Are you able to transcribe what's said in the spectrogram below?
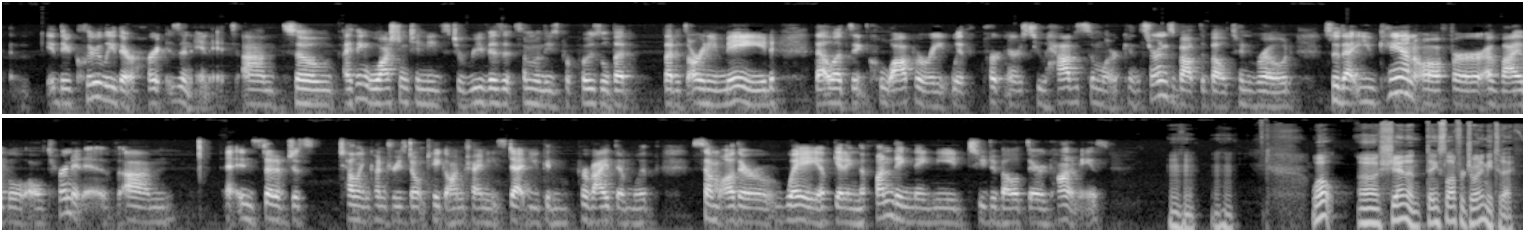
they clearly their heart isn't in it. Um, so I think Washington needs to revisit some of these proposals that that it's already made that lets it cooperate with partners who have similar concerns about the Belt and Road, so that you can offer a viable alternative um, instead of just telling countries don't take on Chinese debt. You can provide them with some other way of getting the funding they need to develop their economies. Mm-hmm, mm-hmm. Well, uh, Shannon, thanks a lot for joining me today.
